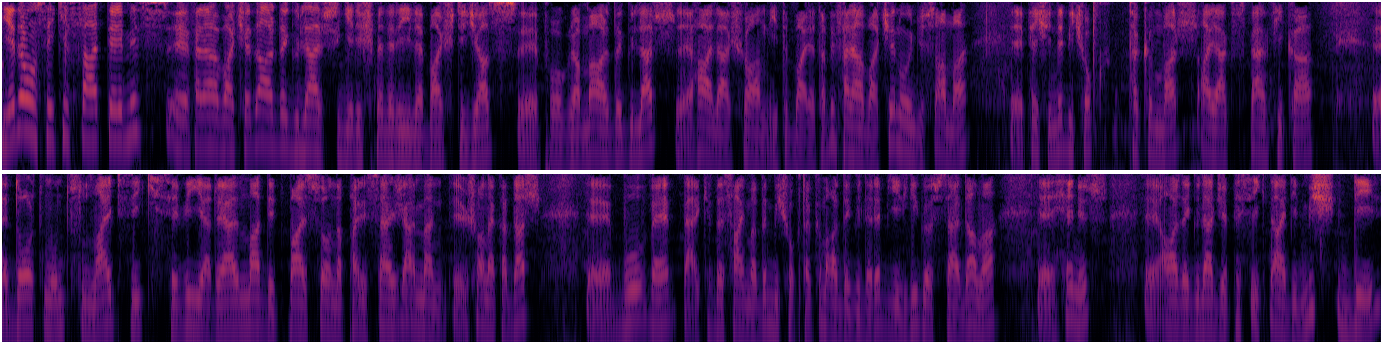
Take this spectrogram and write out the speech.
7-18 saatlerimiz e, Fenerbahçe'de Arda Güler gelişmeleriyle başlayacağız e, programa. Arda Güler e, hala şu an itibariyle tabii Fenerbahçe'nin oyuncusu ama peşinde birçok takım var. Ajax, Benfica, Dortmund, Leipzig, Sevilla, Real Madrid, Barcelona, Paris Saint Germain şu ana kadar bu ve belki de saymadığım birçok takım Arda Güler'e bir ilgi gösterdi ama henüz Arda Güler cephesi ikna edilmiş değil.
